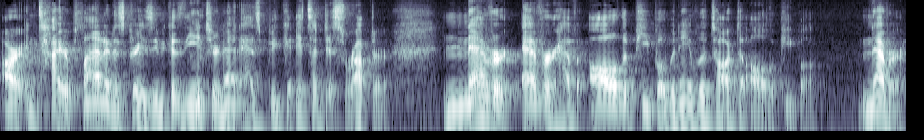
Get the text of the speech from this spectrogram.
our entire planet is crazy because the internet has become, it's a disruptor. Never, ever have all the people been able to talk to all the people. Never.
